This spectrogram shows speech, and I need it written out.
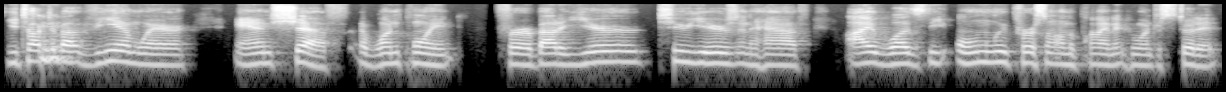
You talked mm-hmm. about VMware and chef at one point for about a year, two years and a half. I was the only person on the planet who understood it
